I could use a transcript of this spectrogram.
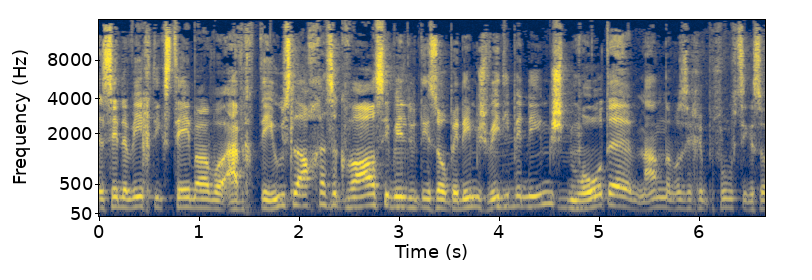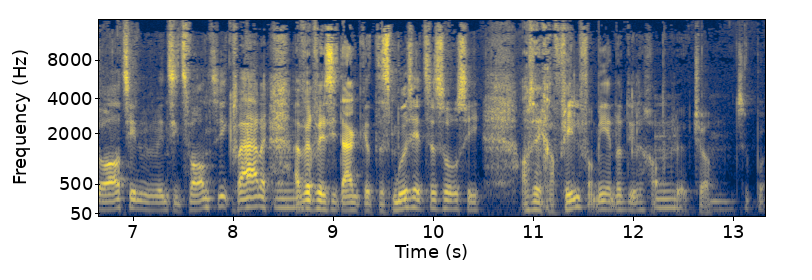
sind ein wichtiges Thema, wo einfach die auslachen, so quasi, weil du dich so benimmst, wie du benimmst. Mhm. Mode, Männer, die sich über 50 so anziehen, wenn sie 20 wären, mhm. einfach weil sie denken, das muss jetzt so sein. Also ich habe viel von mir natürlich mhm. abgeschaut, schon. Super.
